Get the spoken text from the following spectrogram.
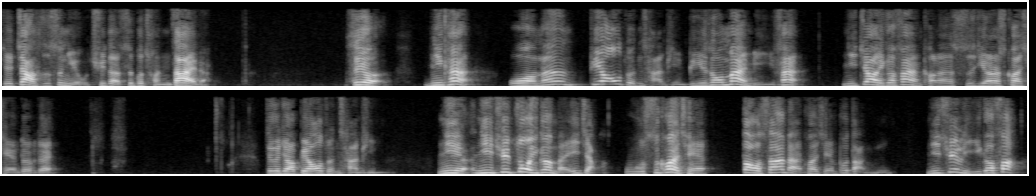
就价值是扭曲的，是不存在的。只有你看我们标准产品，比如说卖米饭，你叫一个饭可能十几二十块钱，对不对？这个叫标准产品。你你去做一个美甲，五十块钱到三百块钱不等。你去理一个发，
